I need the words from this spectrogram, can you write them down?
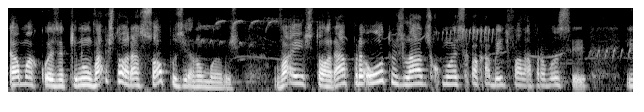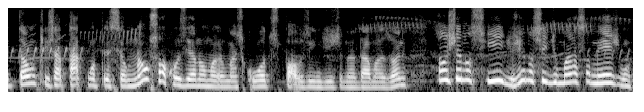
é uma coisa que não vai estourar só para os Yanomamis, vai estourar para outros lados, como esse que eu acabei de falar para você. Então, o que já está acontecendo, não só com os Yanomamis, mas com outros povos indígenas da Amazônia, é um genocídio, genocídio de massa mesmo.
